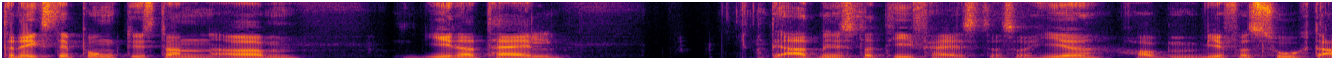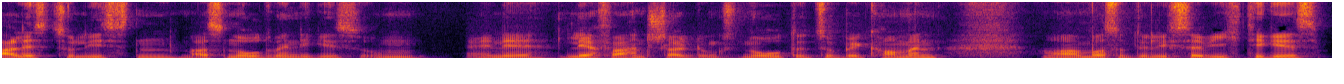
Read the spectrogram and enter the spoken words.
Der nächste Punkt ist dann ähm, jener Teil, der administrativ heißt. Also hier haben wir versucht, alles zu listen, was notwendig ist, um eine Lehrveranstaltungsnote zu bekommen, äh, was natürlich sehr wichtig ist.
